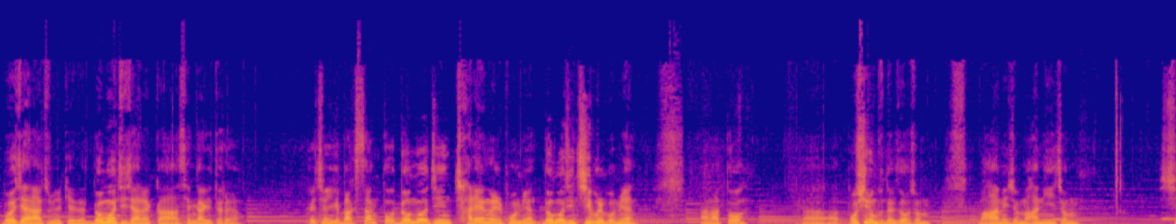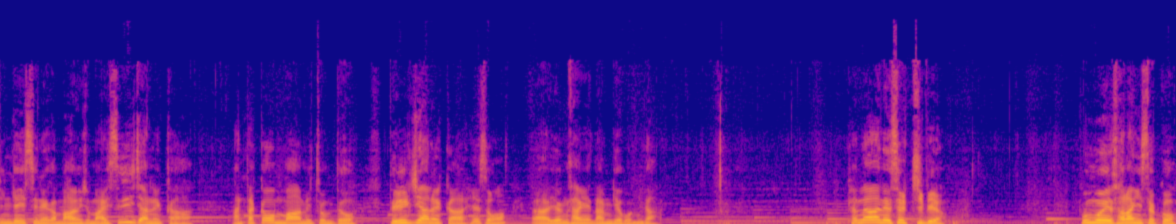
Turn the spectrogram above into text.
머지않아 좀 이렇게 넘어지지 않을까 생각이 들어요. 그렇지만 이게 막상 또 넘어진 차량을 보면 넘어진 집을 보면 아마 또 어, 보시는 분들도 좀 마음이 좀 많이 좀 신경이 쓰니까 마음이 좀 많이 쓰이지 않을까 안타까운 마음이 좀 더 들지 않을까 해서 아, 영상에 남겨봅니다. 편안했을 집이요. 부모의 사랑이 있었고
